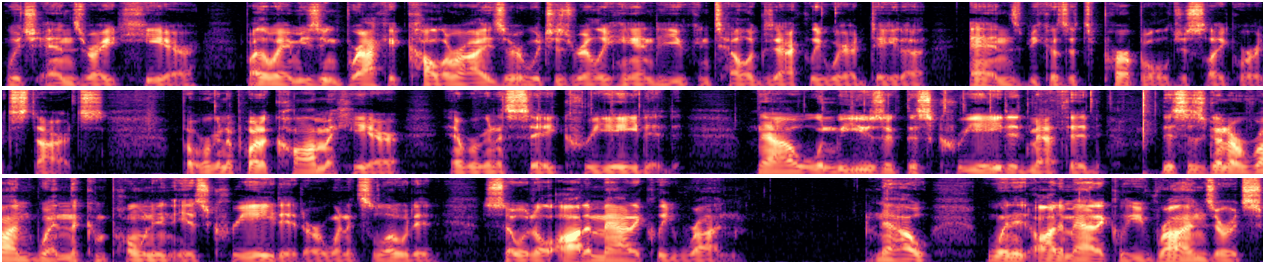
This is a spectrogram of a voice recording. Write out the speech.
which ends right here by the way I'm using bracket colorizer which is really handy. You can tell exactly where data ends because it's purple just like where it starts but we're going to put a comma here and we're going to say created. Now, when we use this created method, this is going to run when the component is created or when it's loaded, so it'll automatically run. Now, when it automatically runs or it's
